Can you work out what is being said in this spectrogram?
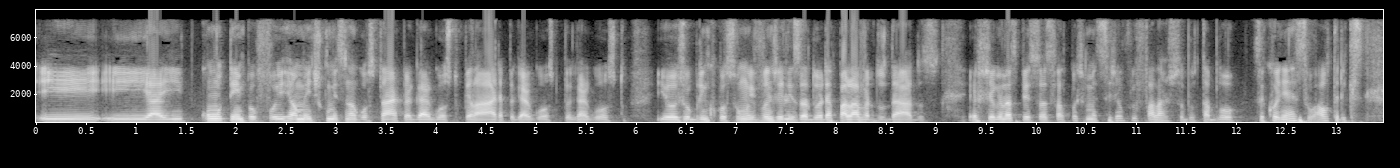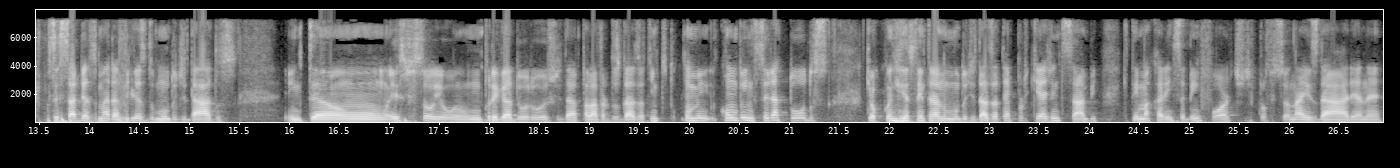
E, e, aí, com o tempo, eu fui realmente começando a gostar, pegar gosto pela área, pegar gosto, pegar gosto. E hoje eu brinco que eu sou um evangelizador da palavra dos dados. Eu chego nas pessoas e falo, poxa, mas você já ouviu falar sobre o Tableau? Você conhece o Alteryx? Você sabe as maravilhas do mundo de dados? Então, esse sou eu, um pregador hoje da palavra dos dados. Eu tento convencer a todos que eu conheço a entrar no mundo de dados, até porque a gente sabe que tem uma carência bem forte de profissionais da área, né?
